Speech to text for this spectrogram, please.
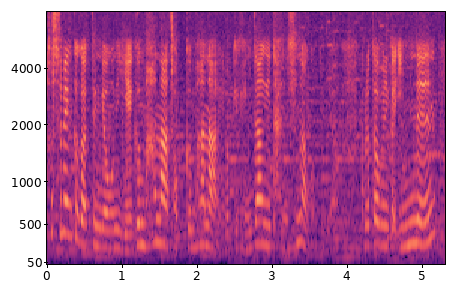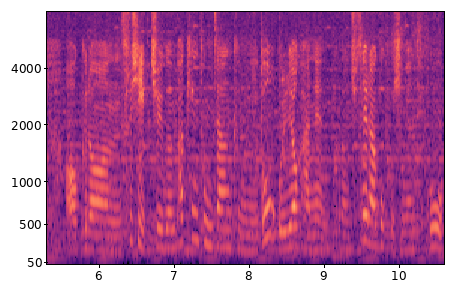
토스뱅크 같은 경우는 예금 하나, 적금 하나 이렇게 굉장히 단순하거든요. 그렇다 보니까 있는 어, 그런 수시 입출금 파킹 통장 금리도 올려가는 그런 추세라고 보시면 되고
